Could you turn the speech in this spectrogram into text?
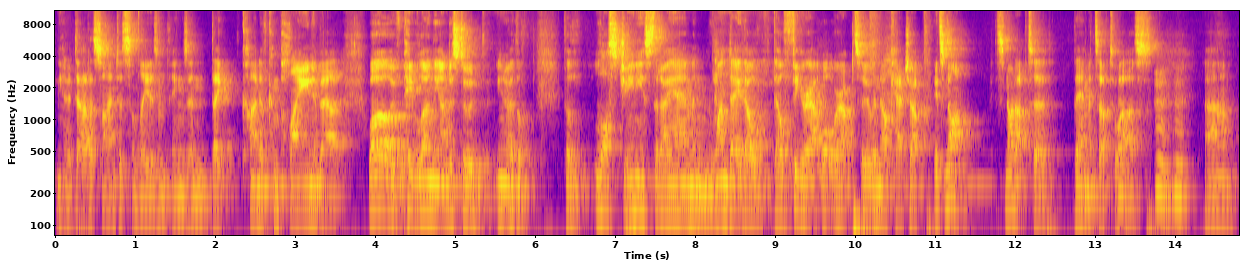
you know data scientists and leaders and things, and they kind of complain about, well, if people only understood you know the the lost genius that I am, and one day they'll they'll figure out what we're up to and they'll catch up. It's not it's not up to them; it's up to us. Um,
